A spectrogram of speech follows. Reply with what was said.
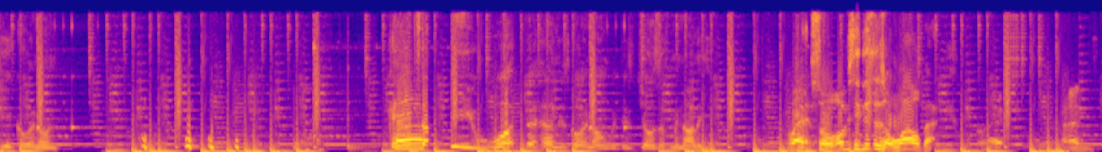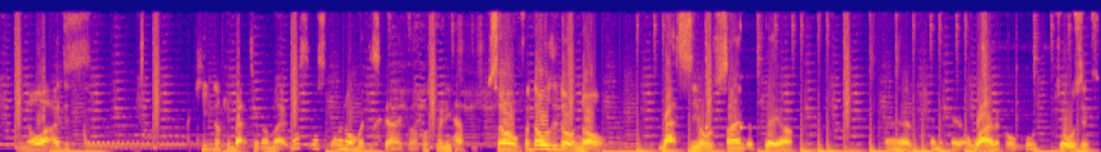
shit going on. Can Uh, you tell me what the hell is going on with this Joseph Minala? Right. So obviously this is a while back, right? And you know what? I just keep looking back to it. I'm like, what's what's going on with this guy, bro? What's really happening? So for those who don't know, Lazio signed a player uh, an, a while ago called Joseph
